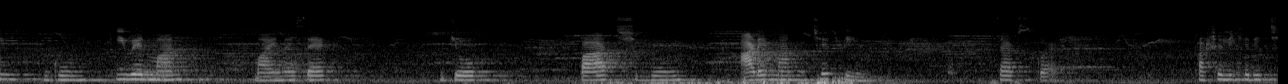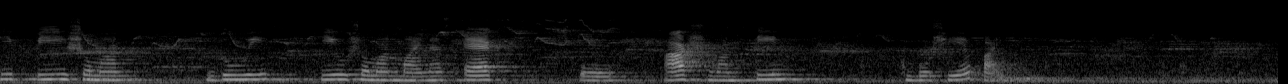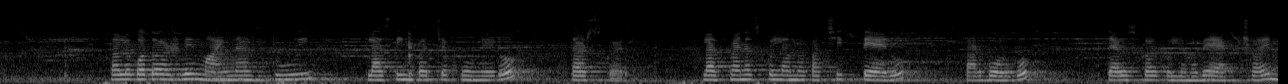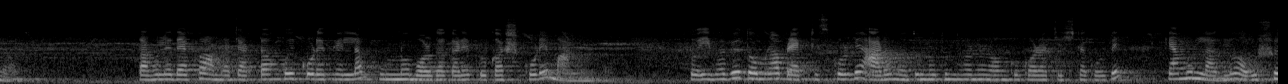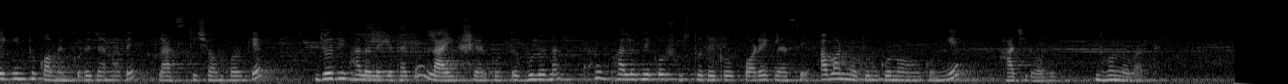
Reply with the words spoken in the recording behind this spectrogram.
গুণ কিউ এর মান মাইনাস এক যোগ পাঁচ গুণ আর এর মান হচ্ছে তিন। তার স্কোয়ার পাশে লিখে দিচ্ছি পি সমান দুই কিউ সমান মাইনাস এক ও আর সমান তিন বসিয়ে পাই। তাহলে কত আসবে? মাইনাস দুই প্লাস তিন পাচ্ছে পনেরো, তার স্কোয়ার প্লাস মাইনাস করলে আমরা পাচ্ছি তেরো, তার বর্গ। তেরো স্কোয়ার করলে হবে এক, ছয়, নয়। তাহলে দেখো আমরা চারটা অঙ্কই করে ফেললাম, পূর্ণ বর্গাকারে প্রকাশ করে মান তো এইভাবে তোমরা প্র্যাকটিস করবে আরও নতুন নতুন ধরনের অঙ্ক করার চেষ্টা করবে। কেমন লাগল অবশ্যই কিন্তু কমেন্ট করে জানাবে ক্লাসটি সম্পর্কে। যদি ভালো লেগে থাকে লাইক শেয়ার করতে ভুলো না। খুব ভালো থেকো, সুস্থ থেকো। পরের ক্লাসে আবার নতুন কোনো অঙ্ক নিয়ে হাজির হবে। ধন্যবাদ।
